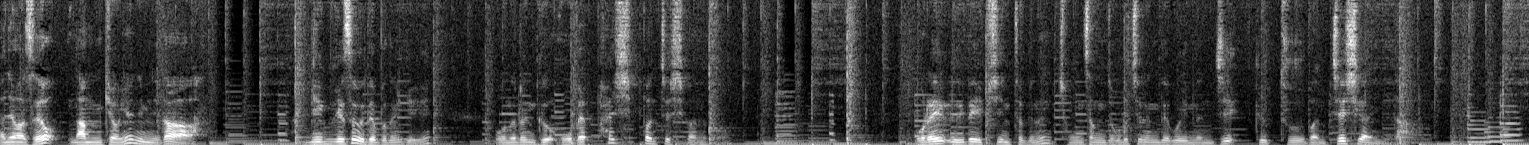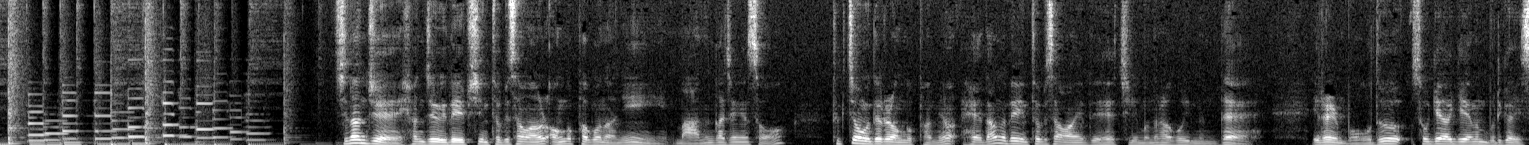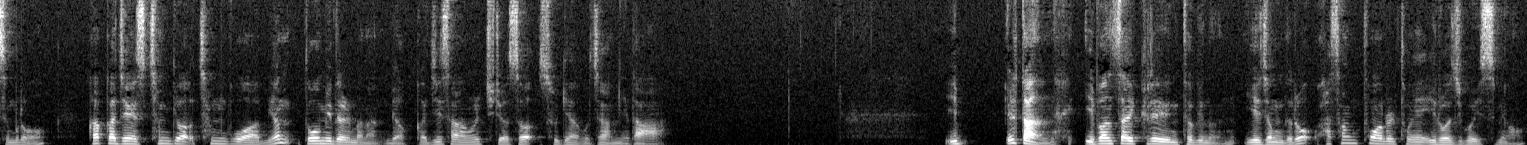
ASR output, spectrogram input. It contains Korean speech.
안녕하세요. 남경현입니다. 미국에서 의대 보내기 오늘은 그 580번째 시간으로 올해 의대 입시 인터뷰는 정상적으로 진행되고 있는지 그 두 번째 시간입니다. 지난주에 현재 의대 입시 인터뷰 상황을 언급하고 나니 많은 가정에서 특정 의대를 언급하며 해당 의대 인터뷰 상황에 대해 질문을 하고 있는데 이를 모두 소개하기에는 무리가 있으므로 각 가정에서 참고, 참고 하면 도움이 될 만한 몇 가지 사항을 추려서 소개하고자 합니다. 이, 일단 이번 사이클의 인터뷰는 예정대로 화상 통화를 통해 이루어지고 있으며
